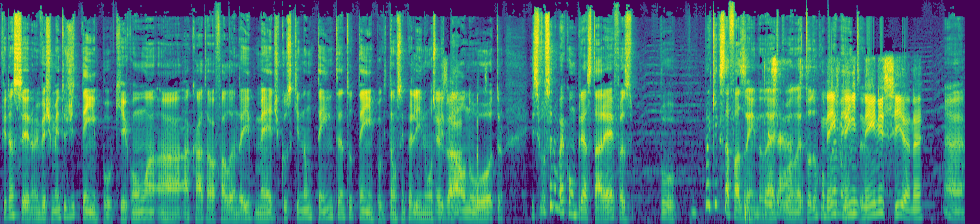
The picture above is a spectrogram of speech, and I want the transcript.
financeiro, um investimento de tempo, que como a, a, Ká tava falando aí, médicos que não têm tanto tempo, que estão sempre ali num hospital, Exato. no outro. E se você não vai cumprir as tarefas, pô, pra que, que você tá fazendo, né? Exato. Tipo, é todo um Nem, complemento. nem, nem inicia, né? É.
